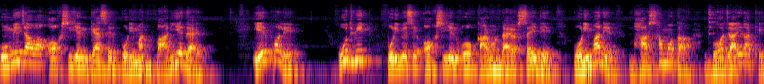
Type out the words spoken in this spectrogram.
কমে যাওয়া অক্সিজেন গ্যাসের পরিমাণ বাড়িয়ে দেয়। এর ফলে উদ্ভিদ পরিবেশে অক্সিজেন ও কার্বন ডাইঅক্সাইডের পরিমাণের ভারসাম্যতা বজায় রাখে।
